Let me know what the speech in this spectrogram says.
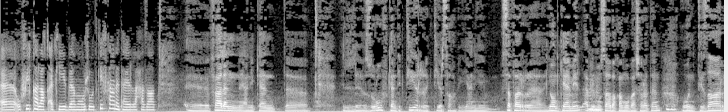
آه، وفي قلق أكيد موجود كيف كانت هاي اللحظات؟ فعلا يعني كانت الظروف كانت كتير كتير صعبة. يعني سفر آه، يوم كامل قبل المسابقة مباشرة. وانتظار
